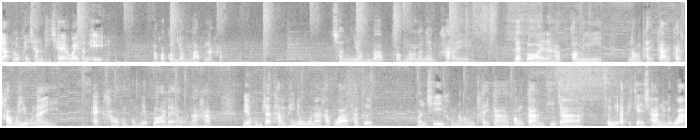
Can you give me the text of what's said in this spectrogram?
จากโลเคชันที่แชร์ไว้นั่นเอง เราก็กดยอมรับนะครับ ฉันยอมรับข้อกำหนดและเงื่อนไขเรียบร้อยนะครับ ตอนนี้น้องไทก้าก็เข้ามาอยู่ใน Account ของผมเรียบร้อยแล้วนะครับ เดี๋ยวผมจะทำให้ดูนะครับว่าถ้าเกิดบัญชีของน้องไทก้าต้องการที่จะซื้อแอปพลิเคชัน หรือว่า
